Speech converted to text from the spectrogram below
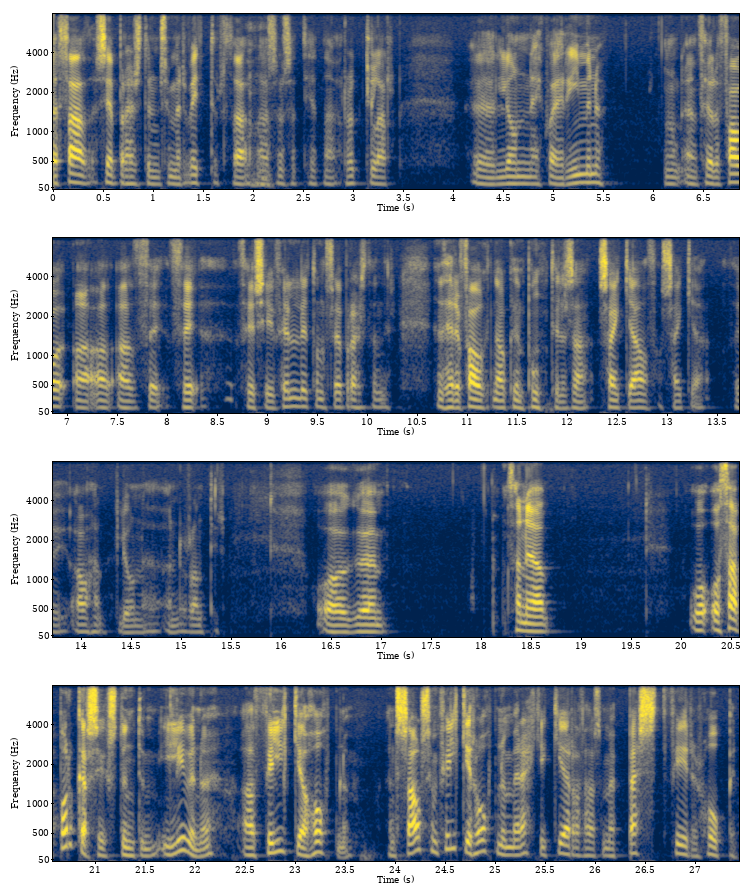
er það sebrahesturinn sem er veittur. Það, það sem sagt hérna rugglar uh, ljónin eitthvað í rýminu en, en þeir fá að, að, að þeir, séu félulitunum sebrahestunir en þeir fá ekki ákveðin punkt til þess að sækja á þá sækja þau á hann ljón eða önnur rándir og um, þannig að og, og það borgar sig stundum í lífinu að fylgja hópnum. En sá sem fylgir hópnum er ekki að gera það sem er best fyrir hópin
